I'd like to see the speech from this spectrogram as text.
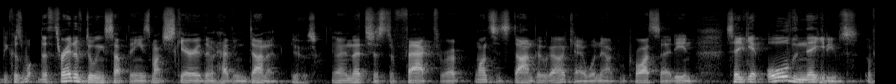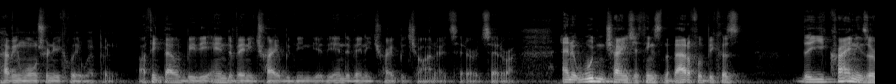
Because what, the threat of doing something is much scarier than having done it. Yes. And that's just a fact, right? Once it's done, people go, okay, well, now I can price that in. So you get all the negatives of having launched a nuclear weapon. I think that would be the end of any trade with India, the end of any trade with China, et cetera, et cetera. And it wouldn't change the things in the battlefield because the Ukrainians are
